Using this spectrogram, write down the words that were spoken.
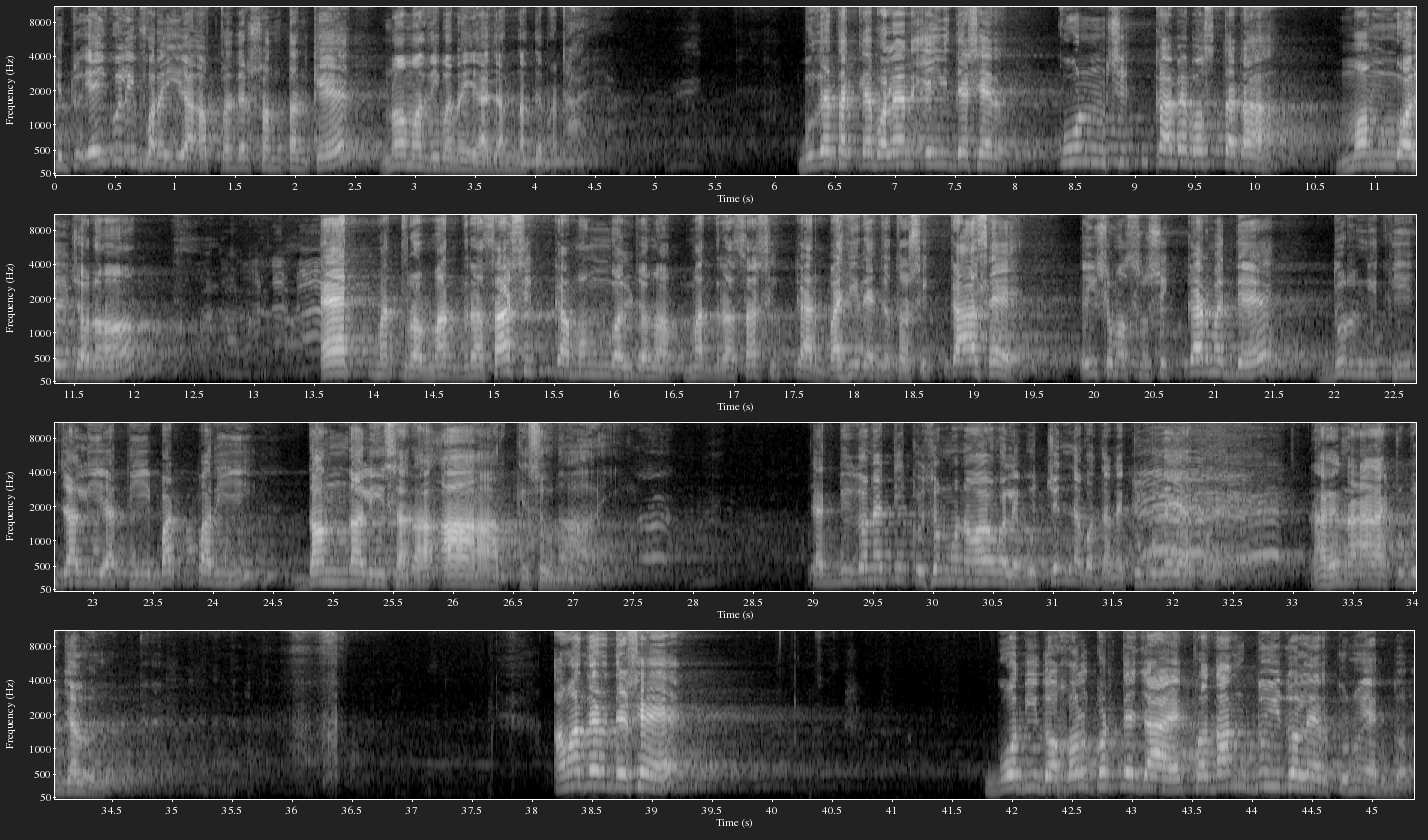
কিন্তু এইগুলি ফরাইয়া আপনাদের সন্তানকে নমাজি বানাইয়া জান্নাতে পাঠায়। বুঝে থাকলে বলেন, এই দেশের কোন শিক্ষা ব্যবস্থাটা মঙ্গলজনক? একমাত্র মাদ্রাসা শিক্ষা মঙ্গলজনক। মাদ্রাসা শিক্ষার বাহিরে যত শিক্ষা আছে এই সমস্ত শিক্ষার মধ্যে দুর্নীতি, জালিয়াতি, বাটপারি, দান্দালি ছাড়া আর কিছু নাই। এক দুজনে ঠিক কিছু মনে হয় বলে, বুঝছেন না কথাটা? একটু বুঝে রাখুন রাখেন, আর একটু বুঝালুন। আমাদের দেশে গদি দখল করতে যায় প্রধান দুই দলের কোনো এক দল।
